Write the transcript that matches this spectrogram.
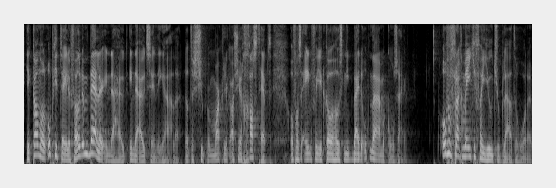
Je kan dan op je telefoon een beller in de, in de uitzending halen. Dat is super makkelijk als je een gast hebt of als een van je co-hosts niet bij de opname kon zijn. Of een fragmentje van YouTube laten horen.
